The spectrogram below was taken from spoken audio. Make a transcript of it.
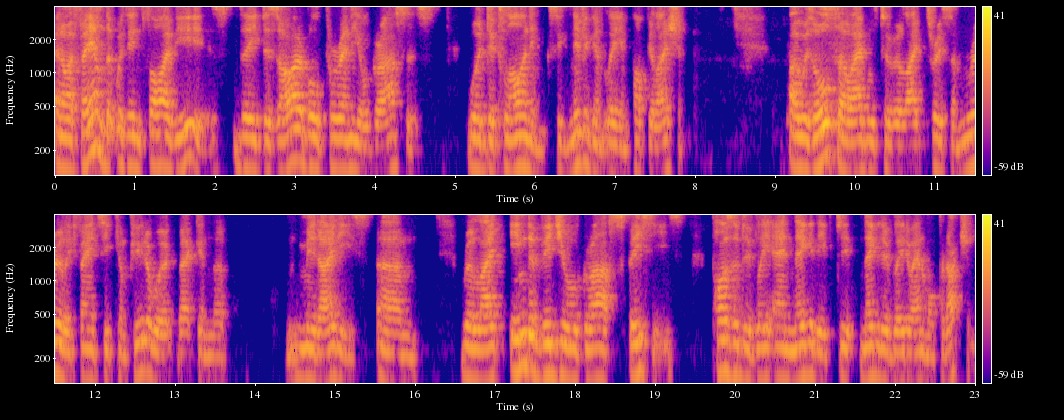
and I found that within five years, the desirable perennial grasses were declining significantly in population. I was also able to relate through some really fancy computer work back in the mid 80s, um, relate individual grass species positively and negative to, negatively to animal production.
